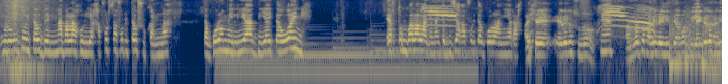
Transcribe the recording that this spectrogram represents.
রৌদ ইতাও দেন না বালা করিয়া কাপড় চাপড় ইতাও শুকান না। তা গরম এলিয়া দিয়া ইতাও আইনি একদম বালা লাগে না এটা ভিজা কাপড় ইতা গরম আনিয়া রাখতে আচ্ছা শুনো। হ্যাঁ আমরা তো খানি খাইলিছি আমার বিলাইটারে খানি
